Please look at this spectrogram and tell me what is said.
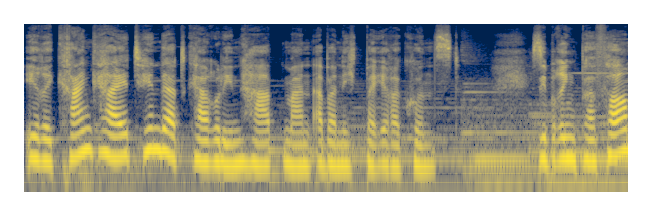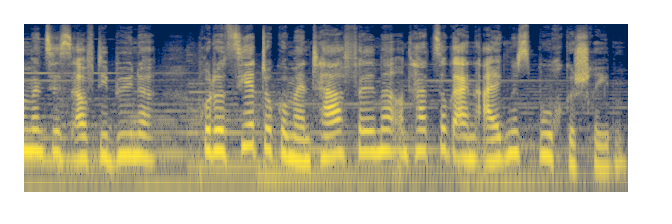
Ihre Krankheit hindert Caroline Hartmann aber nicht bei ihrer Kunst. Sie bringt Performances auf die Bühne, produziert Dokumentarfilme und hat sogar ein eigenes Buch geschrieben.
